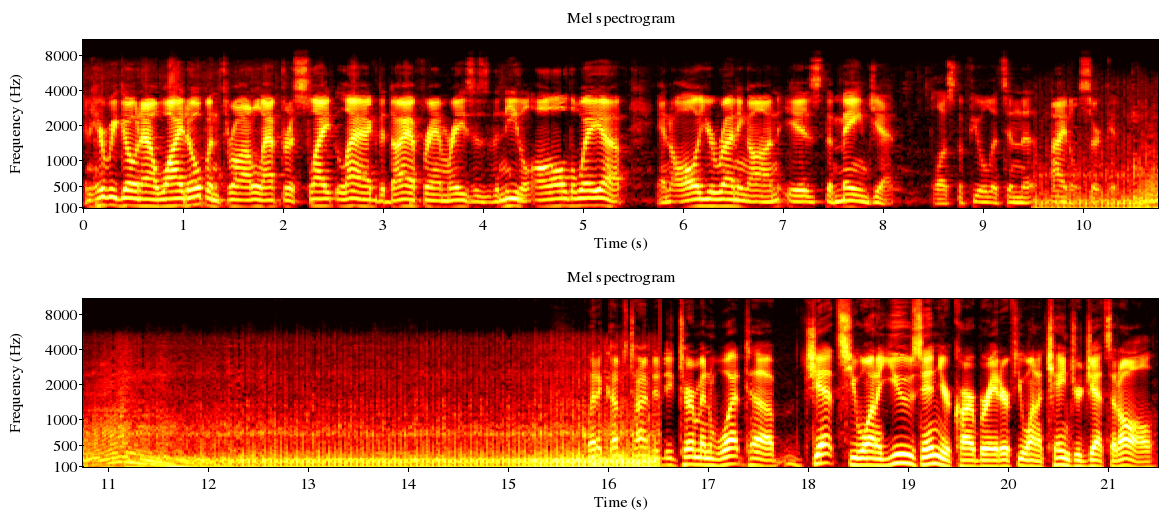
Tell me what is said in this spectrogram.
And here we go now, wide open throttle. After a slight lag, the diaphragm raises the needle all the way up, and all you're running on is the main jet, plus the fuel that's in the idle circuit. When it comes time to determine what uh, jets you want to use in your carburetor, if you want to change your jets at all,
